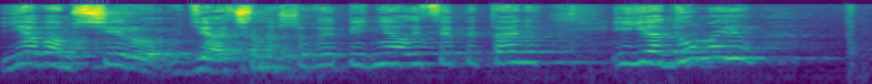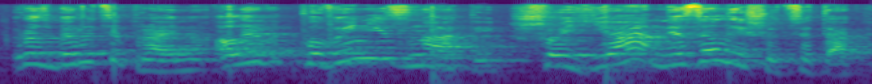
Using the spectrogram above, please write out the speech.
Я вам щиро вдячна, що ви підняли це питання. І я думаю, розберуться правильно. Але повинні знати, що я не залишу це так.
